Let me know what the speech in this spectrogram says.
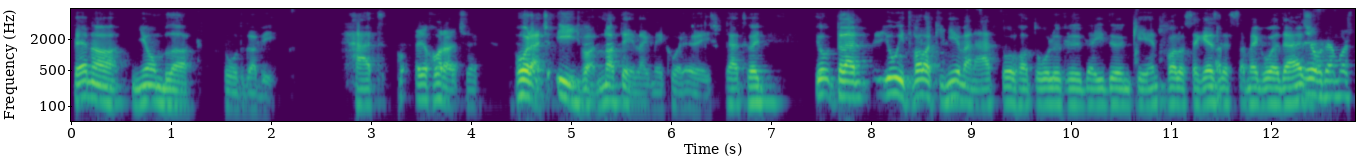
Pena, Nyombla, Tóth Gabi. Hát... Horácsek. Horács, így van, na tényleg még ő is. Tehát, hogy jó, talán jó, itt valaki nyilván áttolható lövőbe időnként, valószínűleg ez lesz a megoldás. Jó, de most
